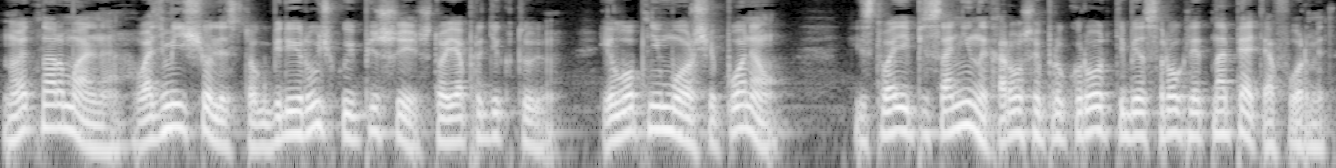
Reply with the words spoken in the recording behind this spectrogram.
«Но это нормально. Возьми еще листок, бери ручку и пиши, что я продиктую. И лоб не морщи, понял?» Из твоей писанины хороший прокурор тебе срок лет на пять оформит.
